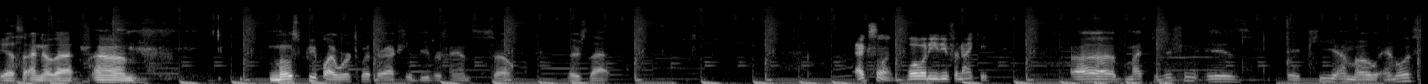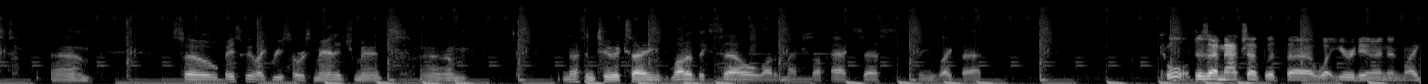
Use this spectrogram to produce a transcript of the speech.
Yes, I know that. Um, most people I work with are actually Beaver fans, so there's that. Excellent. Well, what do you do for Nike? Uh, my position is a PMO analyst. Um, so basically, like resource management. Um, nothing too exciting. A lot of Excel, a lot of Microsoft Access, things like that. Cool. Does that match up with uh, what you were doing in like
